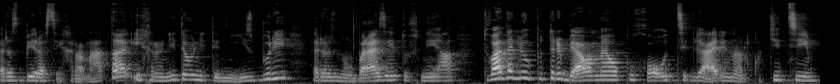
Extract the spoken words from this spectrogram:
разбира се, храната и хранителните ни избори, разнообразието в нея, това дали употребяваме алкохол, цигари, наркотици,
